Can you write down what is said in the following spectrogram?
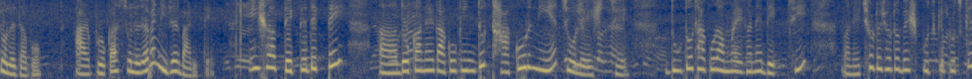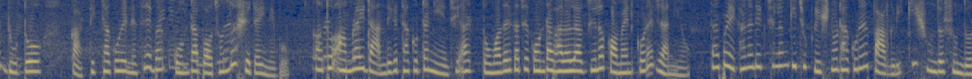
চলে যাব। আর প্রকাশ চলে যাবে নিজের বাড়িতে। এই সব দেখতে দেখতেই দোকানের কাকু কিন্তু ঠাকুর নিয়ে চলে এসছে। দুটো ঠাকুর আমরা এখানে দেখছি। মানে ছোট ছোট বেশ পুচকে পুচকে দুটো কার্তিক ঠাকুর এনেছে এবার কোনটা পছন্দ সেটাই নেব। আহ, তো আমরা এই ডান দিকের ঠাকুরটা নিয়েছি আর তোমাদের কাছে কোনটা ভালো লাগছিল কমেন্ট করে জানিও। তারপর এখানে দেখছিলাম কিছু কৃষ্ণ ঠাকুরের পাগড়ি কি সুন্দর সুন্দর।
